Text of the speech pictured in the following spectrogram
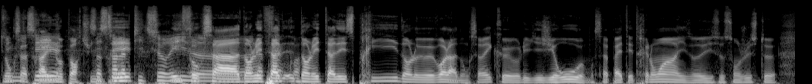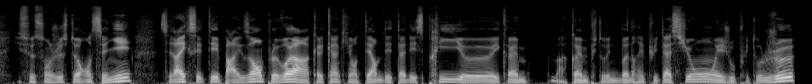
Donc ça sera une opportunité. Ça sera la petite cerise. Il faut que ça, euh, dans l'état, dans l'état d'esprit, dans le voilà. Donc c'est vrai que Olivier Giroud, bon, ça n'a pas été très loin. Ils, ils, se sont juste, ils se sont juste renseignés. C'est vrai que c'était par exemple, voilà, quelqu'un qui en termes d'état d'esprit euh, est quand même a quand même plutôt une bonne réputation et joue plutôt le jeu.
